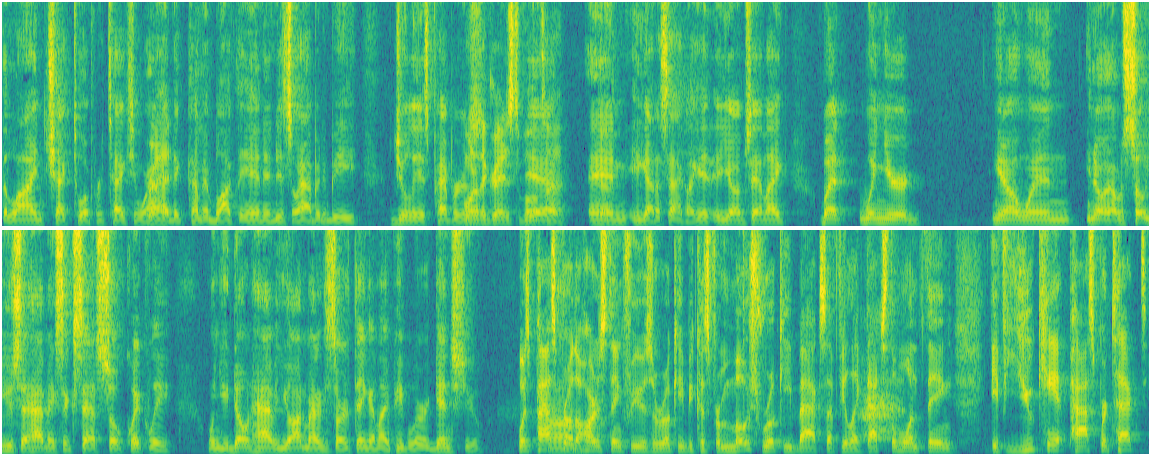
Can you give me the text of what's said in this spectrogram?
the line checked to a protection where I had to come and block the end, and it just so happened to be Julius Peppers, One of the greatest of all yeah, time. and he got a sack. Like it, you know what I'm saying? Like, but when you're, you know, when you know, I was so used to having success so quickly. When you don't have it, you automatically start thinking like people are against you. Was pass Um, pro the hardest thing for you as a rookie? Because for most rookie backs, I feel like that's the one thing. If you can't pass protect,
